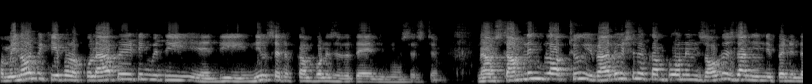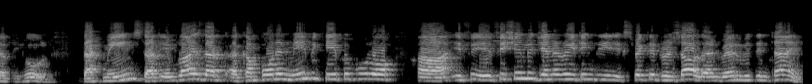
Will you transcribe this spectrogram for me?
or may not be capable of collaborating with the, the new set of components that are there in the new system. Now stumbling block 2, evaluation of components is always done independent of the whole. That means that implies that a component may be capable of uh, efficiently generating the expected result and well within time,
